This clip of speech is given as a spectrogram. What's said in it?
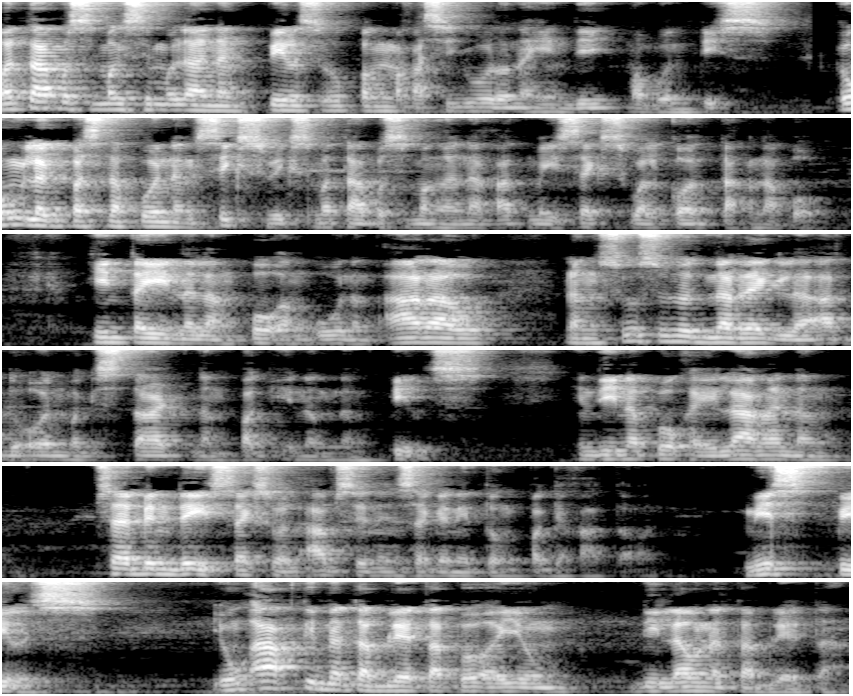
matapos magsimula ng pills upang makasiguro na hindi mabuntis. Kung lagpas na po ng 6 weeks matapos mga anak at may sexual contact na po, hintayin na lang po ang unang araw ng susunod na regla at doon mag-start ng pag-inom ng pills. Hindi na po kailangan ng 7 days sexual abstinence sa ganitong pagkakataon. Missed pills. Yung active na tableta po ay yung dilaw na tableta.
